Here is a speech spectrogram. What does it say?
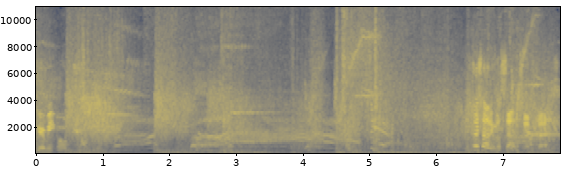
Hear me. You having the sound back?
